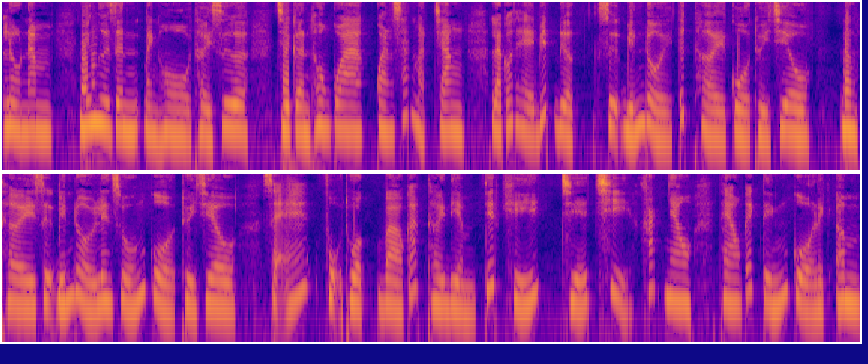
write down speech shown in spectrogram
lâu năm, những ngư dân Bành Hồ thời xưa chỉ cần thông qua quan sát mặt trăng là có thể biết được sự biến đổi tức thời của thủy triều. Đồng thời sự biến đổi lên xuống của thủy triều sẽ phụ thuộc vào các thời điểm tiết khí chế chỉ khác nhau theo cách tính của lịch âm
